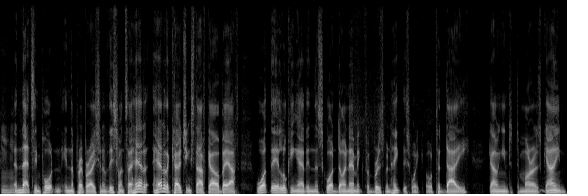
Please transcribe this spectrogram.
Mm-hmm. and that's important in the preparation of this one. So, how do, how do the coaching staff go about what they're looking at in the squad dynamic for Brisbane Heat this week or today, going into tomorrow's game?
